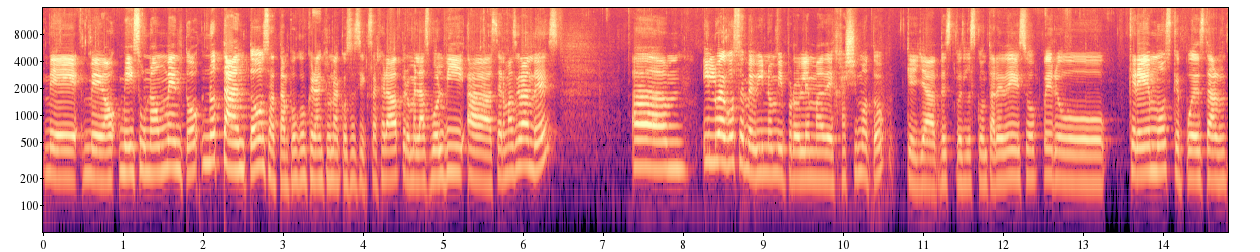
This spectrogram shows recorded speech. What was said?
me, me- me hizo un aumento, no tanto, o sea, tampoco crean que una cosa así exagerada, pero me las volví a hacer más grandes. Y luego se me vino mi problema de Hashimoto, que ya después les contaré de eso, pero creemos que puede estar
